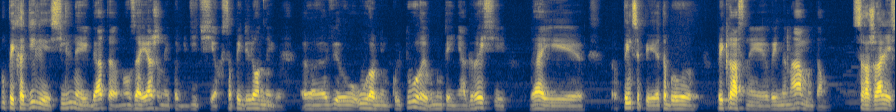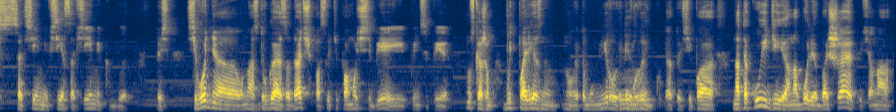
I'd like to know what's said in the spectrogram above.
ну, приходили сильные ребята, ну, заряженные победить всех с определенной э, уровнем культуры, внутренней агрессии, да, и в принципе это были прекрасные времена, мы там сражались со всеми, все со всеми, как бы. То есть сегодня у нас другая задача, по сути, помочь себе и, в принципе, ну, скажем, быть полезным ну, этому миру, этому Миру. рынку, да, то есть и по, на такую идею она более большая, то есть она,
